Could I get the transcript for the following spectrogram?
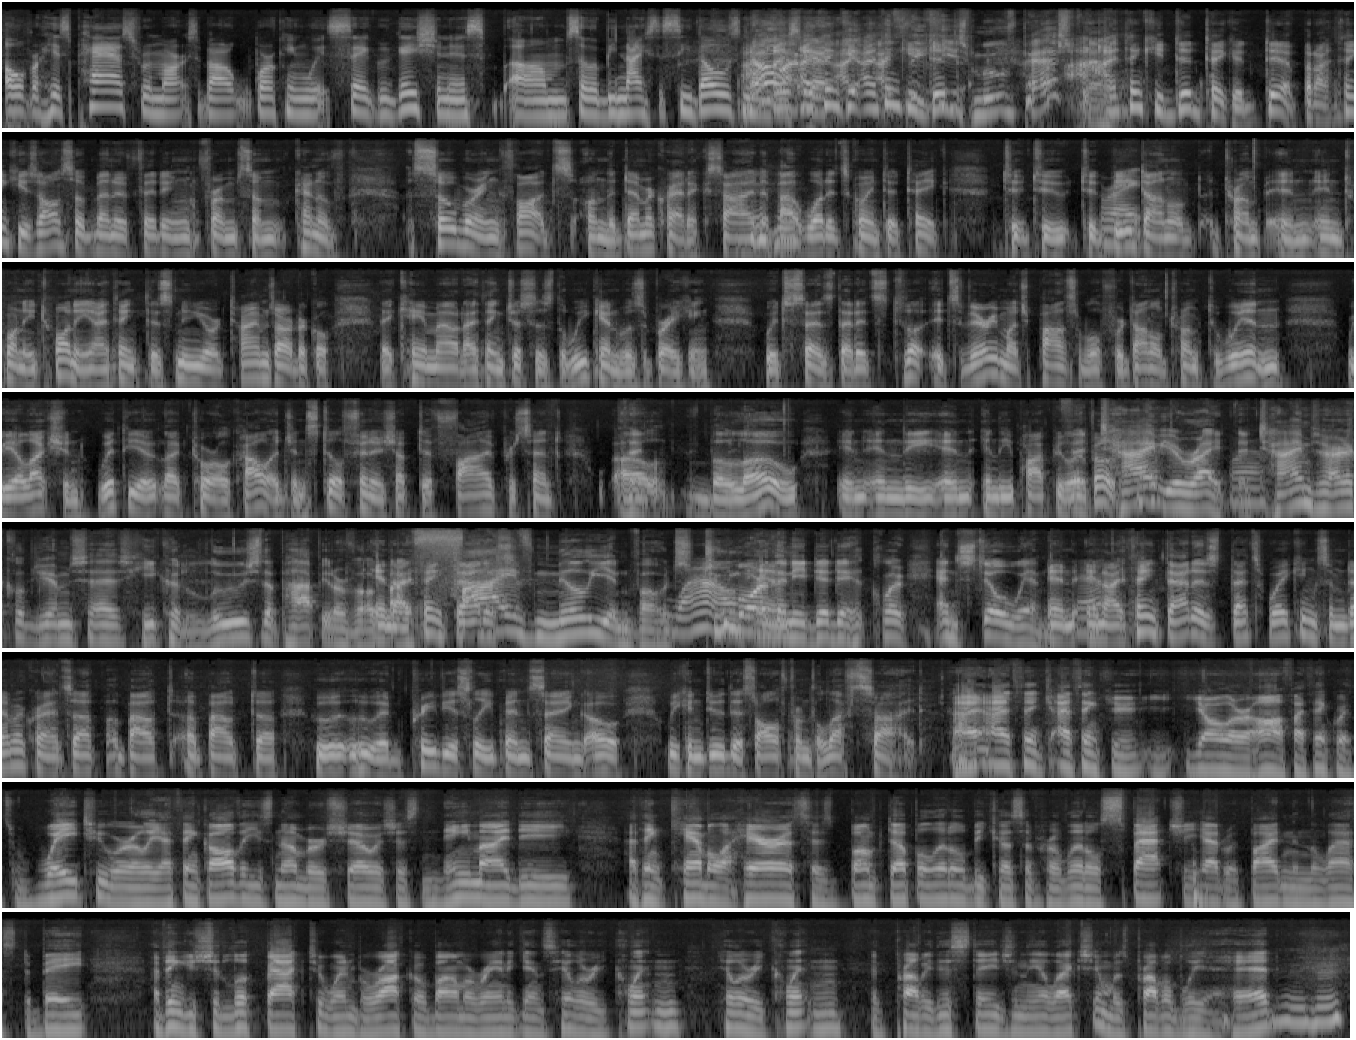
over his past remarks about working with segregationists. Um, so it'd be nice to see those No. I, I think he- I, I think he did- he's moved past that. I think he did take a dip, but I think he's also benefiting from some kind of sobering thoughts on the Democratic side about what it's going to take to to, to beat Donald Trump in, in 2020. I think this New York Times article that came out, I think just as the weekend was breaking, which says that it's still it's very much possible for Donald Trump to win re-election with the Electoral College and still finish up to five percent uh, below in, in the in, in the popular the vote. time, you're right. Wow. The Times article, Jim says he could lose the popular vote And by I think that is- five million votes, Wow. two more And- than he did to Hillary, and still win. And and I think that is that's waking some Democrats up about about uh, who who had previously been saying, oh, we can do this all from the left side. I, I think I think you y- y'all are off. I think it's way too early. I think all these numbers show it's just name ID. I think Kamala Harris has bumped up a little because of her little spat she had with Biden in the last debate. I think you should look back to when Barack Obama ran against Hillary Clinton. Hillary Clinton, at probably this stage in the election, was probably ahead.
